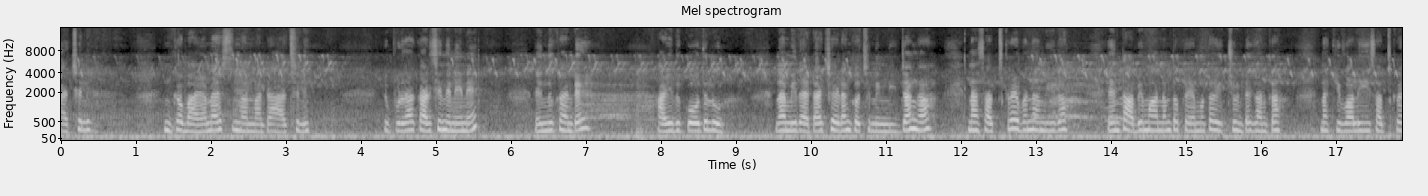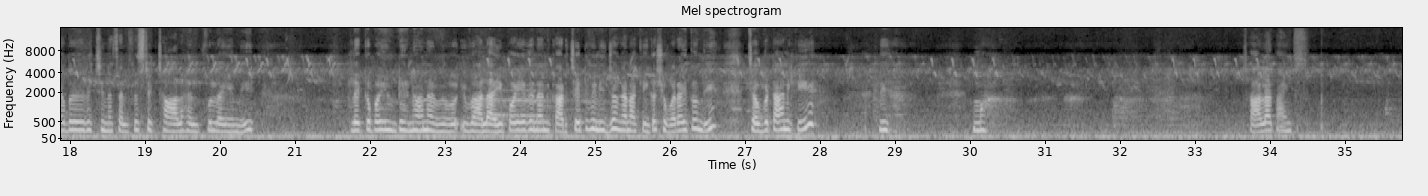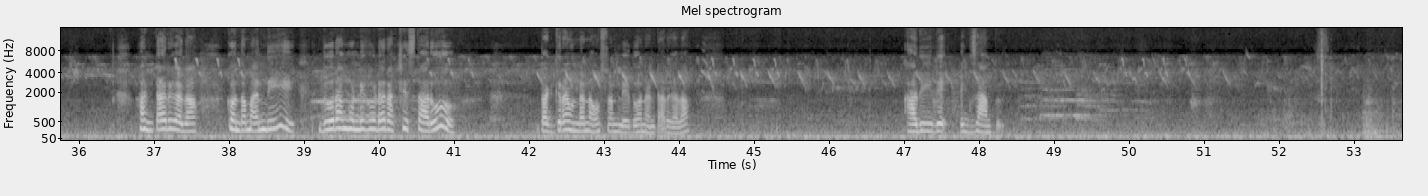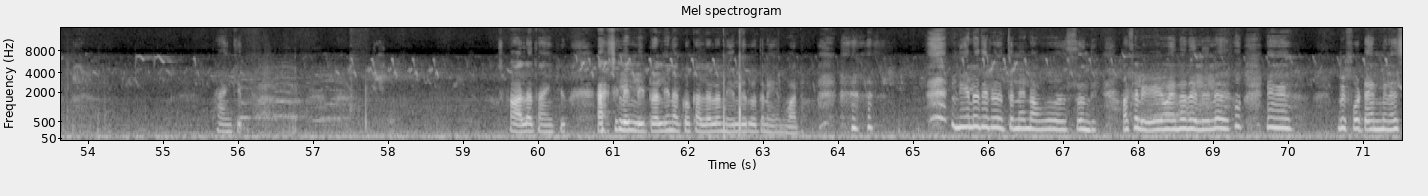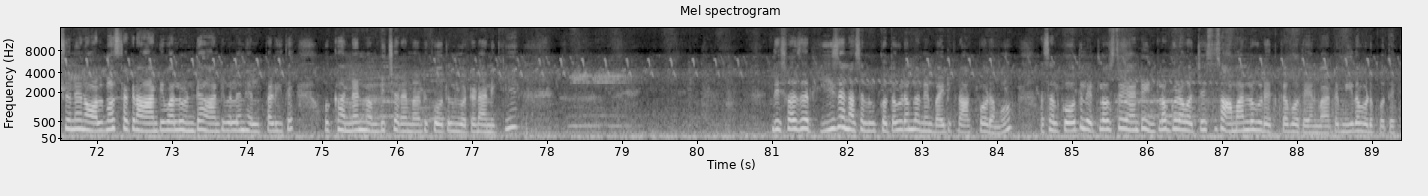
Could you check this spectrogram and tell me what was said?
యాక్చువల్లీ ఇంకా భయం వేస్తుంది అనమాట యాక్చువల్లీ ఇప్పుడు దాకా కడిచింది నేనే. ఎందుకంటే ఐదు కోతులు నా మీద అటాక్ చేయడానికి వచ్చింది. నిజంగా నా సబ్స్క్రైబర్ నా మీద ఎంత అభిమానంతో ప్రేమతో ఇచ్చి ఉంటే కనుక నాకు ఇవాళ ఈ సబ్స్క్రైబర్ ఇచ్చిన సెల్ఫీ స్టిక్ చాలా హెల్ప్ఫుల్ అయ్యింది లేకపోయి ఉంటేనా నా ఇవాళ అయిపోయేది నన్ను కడిచేటివి నిజంగా నాకు ఇంకా షుగర్ అవుతుంది చెప్పటానికి మా చాలా థ్యాంక్స్ అంటారు కదా కొంతమంది దూరంగా ఉండి కూడా రక్షిస్తారు. దగ్గర ఉండని అవసరం లేదు అని అంటారు కదా. అది ఇదే ఎగ్జాంపుల్. Thank you. చాలా థ్యాంక్ యూ. యాక్చువల్లీ లిటరల్లీ నాకు కళ్ళలో నీళ్ళు తిరుగుతున్నాయి అనమాట నీళ్ళు తిరుగుతున్నాయి నవ్వు వస్తుంది. అసలు ఏమైనా తెలియలేదు. బిఫోర్ టెన్ మినిట్స్ నేను ఆల్మోస్ట్ అక్కడ ఆంటీ వాళ్ళు ఉంటే ఆంటీ వాళ్ళని హెల్ప్ అడిగితే ఒక అన్నని పంపించారన్నమాట కోతులను కొట్టడానికి. దిస్ వాజ్ ద రీజన్ అసలు కొత్తగూడెంలో నేను బయటికి రాకపోవడము. అసలు కోతులు ఎట్లా వస్తాయి అంటే ఇంట్లోకి కూడా వచ్చేసి సామాన్లు కూడా ఎత్తుకపోతాయి అనమాట మీద పడిపోతాయి.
